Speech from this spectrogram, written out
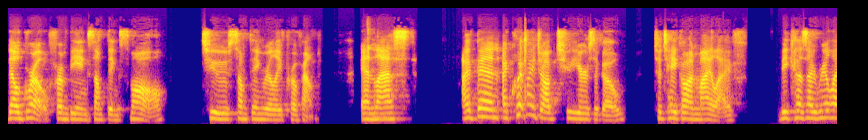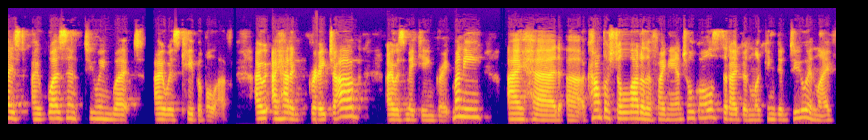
they'll grow from being something small to something really profound. And mm-hmm. last, I've been, I quit my job two years ago to take on my life because I realized I wasn't doing what I was capable of. I, I had a great job, I was making great money, I had uh, accomplished a lot of the financial goals that I'd been looking to do in life,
